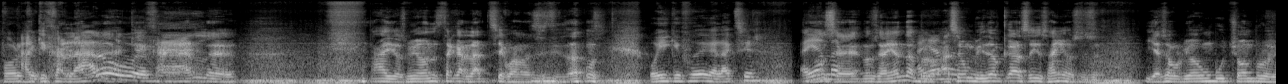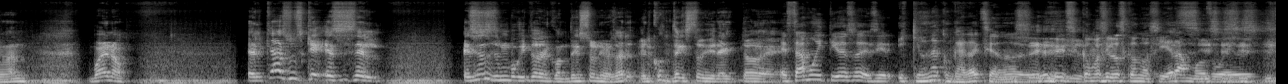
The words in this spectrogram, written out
Porque, hay que jalarle, claro, hay que jalarle. Ay, Dios mío, ¿dónde está Galaxia cuando necesitamos? Oye, ¿qué fue de Galaxia? Ahí no anda. sé, no sé, ahí anda, Ahí pero anda, hace un video cada seis años o sea, y ya se volvió un buchón profesional. Bueno, el caso es que ese es el. Ese es un poquito del contexto universal, el contexto directo de. Está muy tío eso de decir, ¿y qué onda con Galaxia, no? Sí. Es como si los conociéramos, güey. sí.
